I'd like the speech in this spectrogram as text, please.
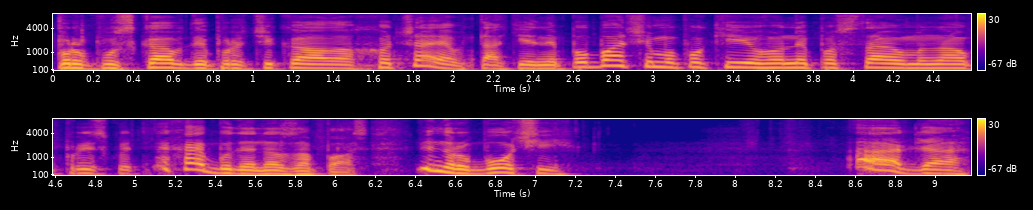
пропускав, де протікало. Хоча я так і не побачимо, поки його не поставимо на оприскувач. Нехай буде на запас. Він робочий. А для,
